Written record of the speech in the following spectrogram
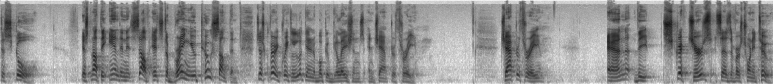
to school. It's not the end in itself, it's to bring you to something. Just very quickly, look in the book of Galatians in chapter 3. Chapter 3, and the scriptures, it says in verse 22,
